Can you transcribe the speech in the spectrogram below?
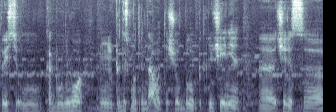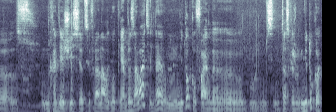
То есть у, как бы у него предусмотрен, да, вот еще блок подключения э, через э, находящийся цифроаналоговый преобразователь, да, он не только файлы, э, так скажем, не только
